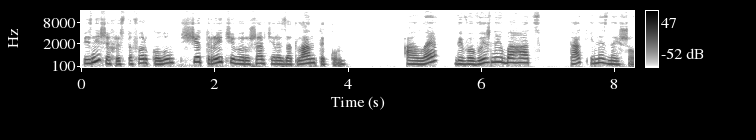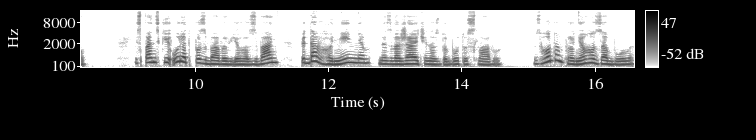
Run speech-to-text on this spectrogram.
Пізніше Христофор Колумб ще тричі вирушав через Атлантику, але дивовижних багатств так і не знайшов. Іспанський уряд позбавив його звань, піддав гонінням, незважаючи на здобуту славу. Згодом про нього забули.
